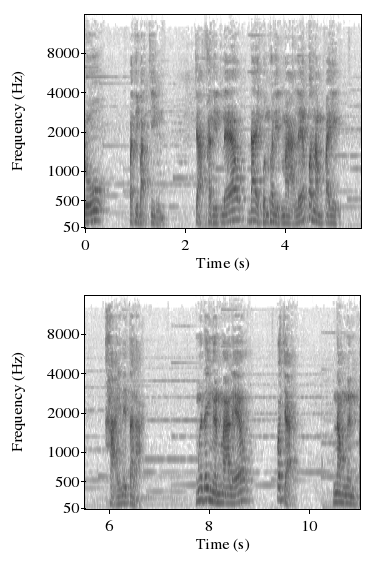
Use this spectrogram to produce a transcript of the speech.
รู้ ปฏิบัติจริง จากผลิตแล้วได้ผลผลิตมาแล้วก็นำไปขายในตลาด เมื่อได้เงินมาแล้วก็จะนำเงินไป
